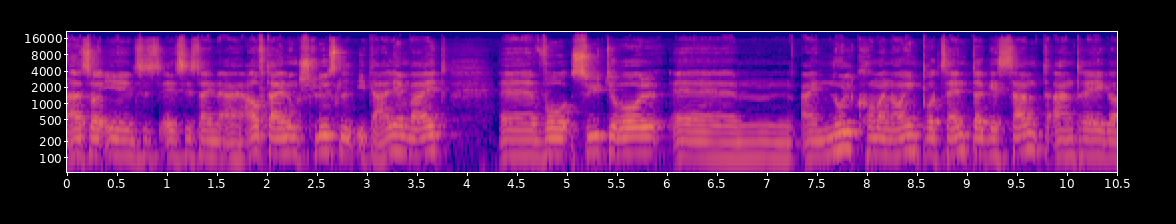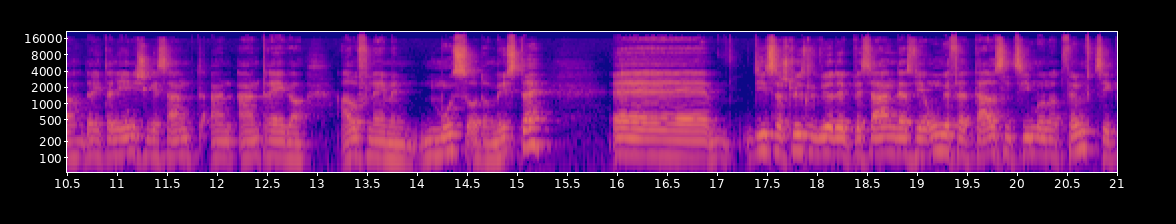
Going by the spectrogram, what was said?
Also es ist, es ist ein äh, Aufteilungsschlüssel italienweit äh, wo Südtirol ähm, ein 0,9% der Gesamtanträger, der italienischen Gesamtanträger aufnehmen muss oder müsste. Äh, dieser Schlüssel würde besagen, dass wir ungefähr 1750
